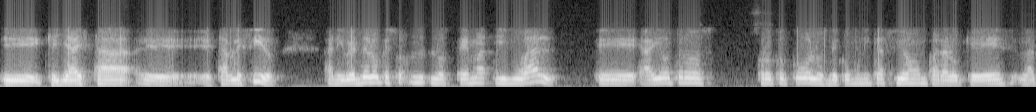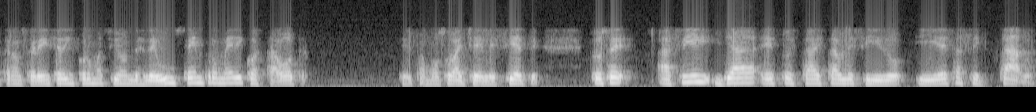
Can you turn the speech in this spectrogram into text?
eh, que ya está eh, establecido. A nivel de lo que son los temas, igual eh, hay otros protocolos de comunicación para lo que es la transferencia de información desde un centro médico hasta otro, el famoso HL7. Entonces, así ya esto está establecido y es aceptado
